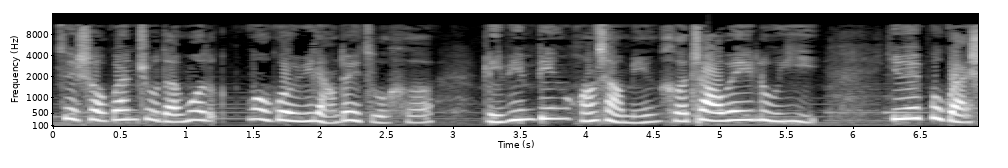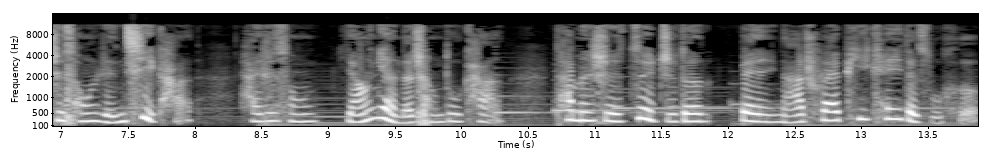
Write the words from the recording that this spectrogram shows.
最受关注的莫莫过于两对组合：李冰冰、黄晓明和赵薇、陆毅。因为不管是从人气看，还是从养眼的程度看，他们是最值得被拿出来 PK 的组合。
